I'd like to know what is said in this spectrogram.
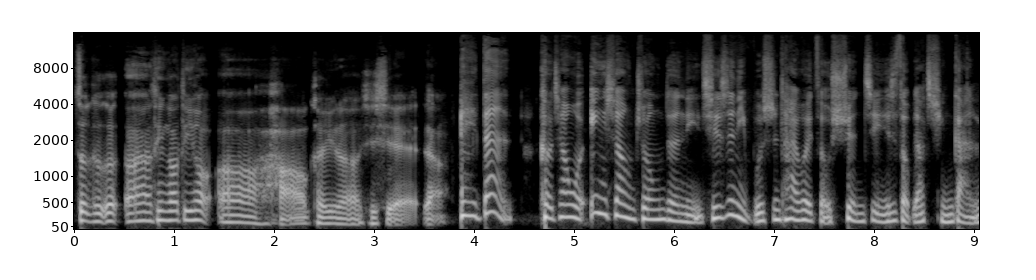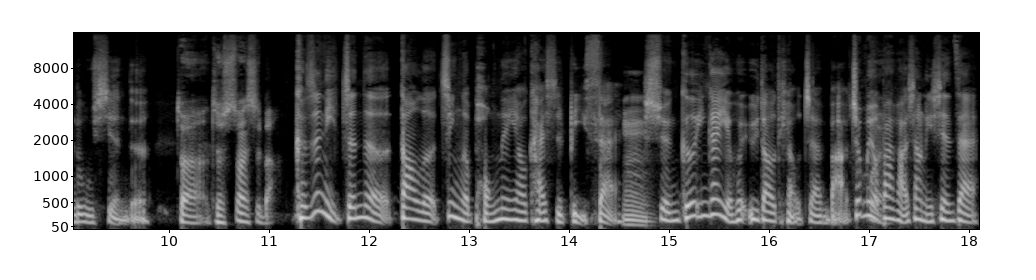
这个啊天高地厚啊，好可以了，谢谢这样。哎，但可强，我印象中的你，其实你不是太会走炫技，你是走比较情感路线的。对啊，就算是吧。可是你真的到了进了棚内要开始比赛，嗯，选歌应该也会遇到挑战吧？就没有办法像你现在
